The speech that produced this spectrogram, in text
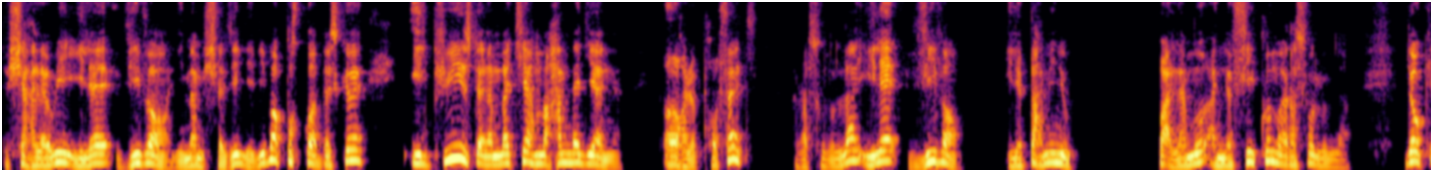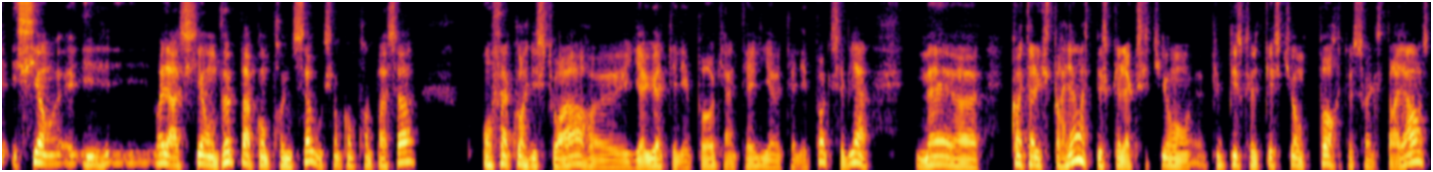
Le Charlaoui, il est vivant. L'imam Shazil, il est vivant. Pourquoi? Parce que il puise de la matière mohammedienne. Or, le prophète, Rasulullah, il est vivant. Il est parmi nous. Donc, si on voilà, si on veut pas comprendre ça ou si on comprend pas ça, on fait un cours d'histoire. Euh, il y a eu à telle époque un tel, il y a eu à telle époque, c'est bien. Mais euh, quant à l'expérience, puisque cette question porte sur l'expérience,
